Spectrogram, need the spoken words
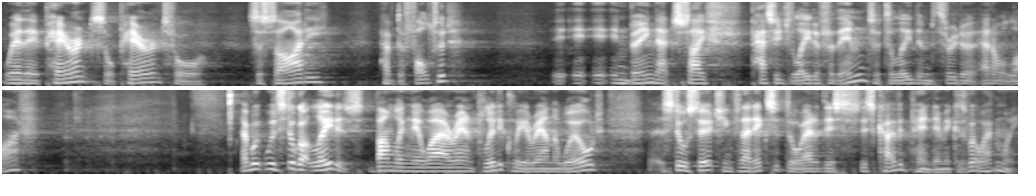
where their parents or parent or society have defaulted in being that safe passage leader for them to lead them through to adult life. And we, have still got leaders bumbling their way around politically around the world, uh, still searching for that exit door out of this, this COVID pandemic as well, haven't we?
